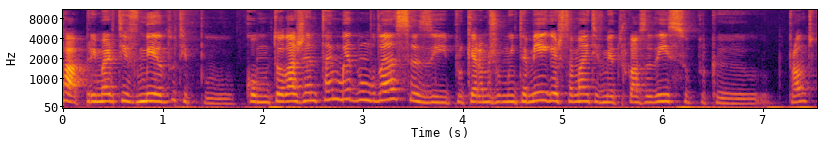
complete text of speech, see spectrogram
pá, primeiro tive medo, tipo, como toda a gente tem medo de mudanças e porque éramos muito amigas também, tive medo por causa disso, porque, pronto,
